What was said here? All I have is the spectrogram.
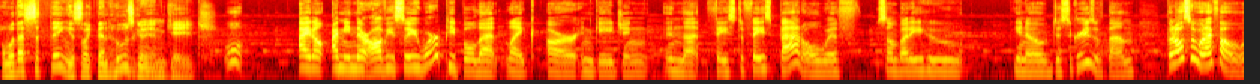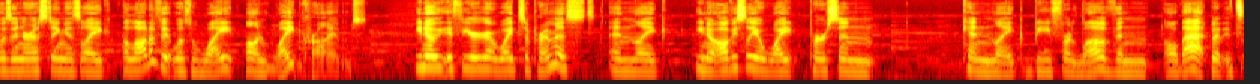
well that's the thing is like then who's gonna engage Well, I don't. I mean, there obviously were people that like are engaging in that face-to-face battle with somebody who, you know, disagrees with them. But also, what I thought was interesting is like a lot of it was white on white crimes. You know, if you're a white supremacist and like, you know, obviously a white person can like be for love and all that, but it's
